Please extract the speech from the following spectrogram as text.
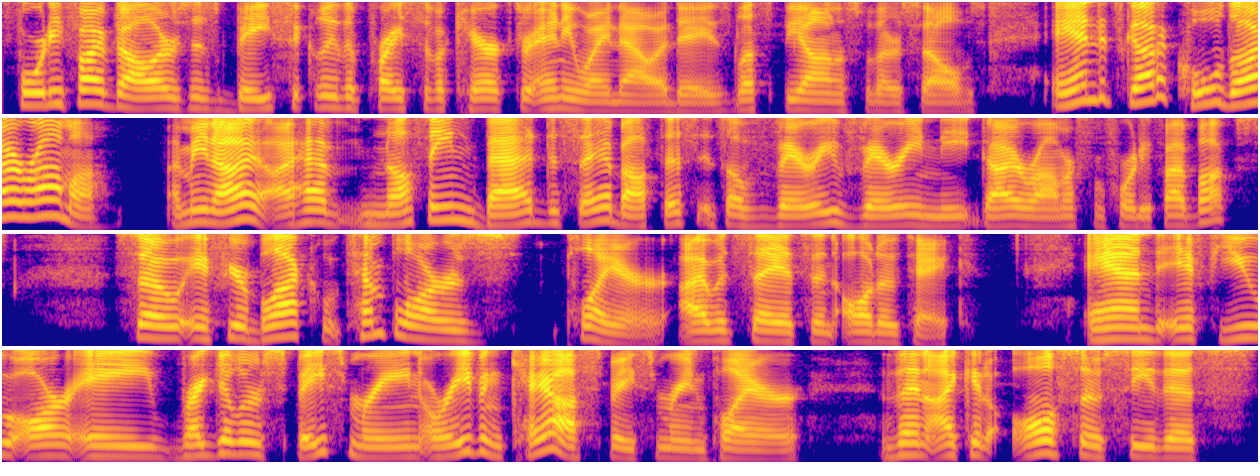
$45 is basically the price of a character anyway nowadays, let's be honest with ourselves. And it's got a cool diorama. I mean, I, I have nothing bad to say about this. It's a very, very neat diorama for 45 bucks. So if you're Black Templars player, I would say it's an auto take. And if you are a regular Space Marine or even Chaos Space Marine player, then I could also see this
